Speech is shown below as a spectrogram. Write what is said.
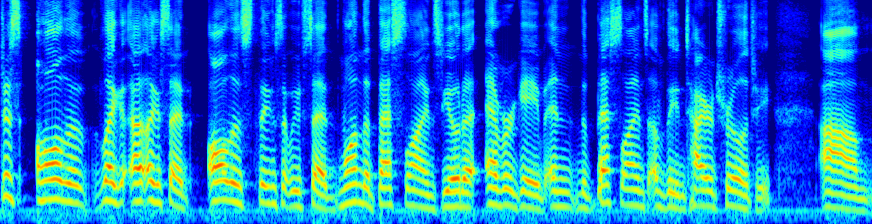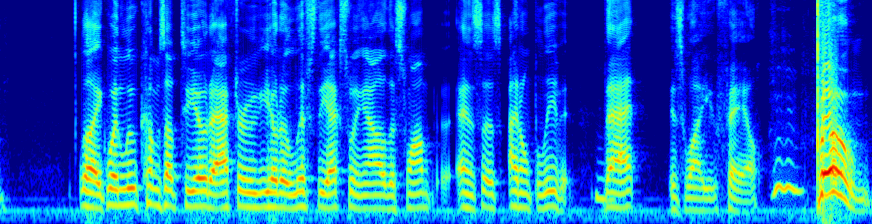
just all the like uh, like I said, all those things that we've said. One of the best lines Yoda ever gave, and the best lines of the entire trilogy. Um, like when Luke comes up to Yoda after Yoda lifts the X-wing out of the swamp and says, "I don't believe it." that is why you fail. Boom!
